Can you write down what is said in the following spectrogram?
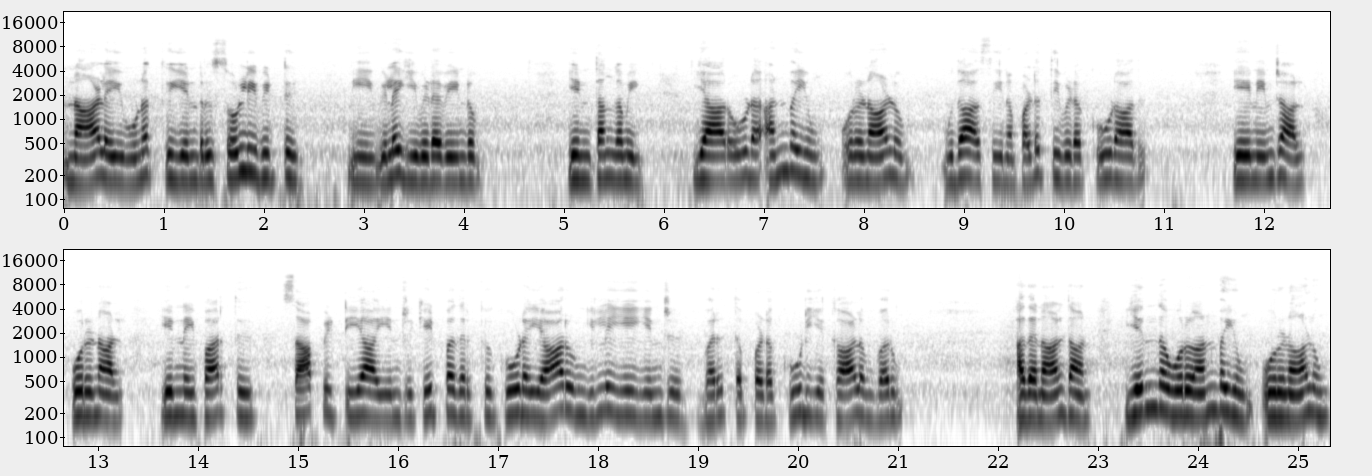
நாளை உனக்கு என்று சொல்லிவிட்டு நீ விலகிவிட வேண்டும். என் தங்கமே யாரோட அன்பையும் ஒரு நாளும் உதாசீனப்படுத்திவிடக்கூடாது ஏனென்றால் ஒரு நாள் என்னை பார்த்து சாப்பிட்டியா என்று கேட்பதற்கு கூட யாரும் இல்லையே என்று வருத்தப்படக்கூடிய காலம் வரும். அதனால்தான் எந்த ஒரு அன்பையும் ஒரு நாளும்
